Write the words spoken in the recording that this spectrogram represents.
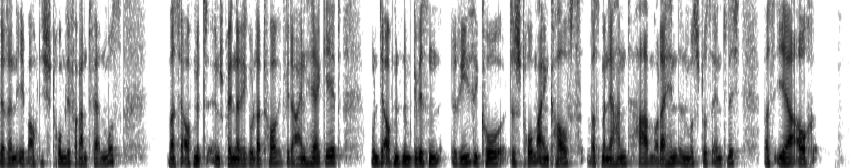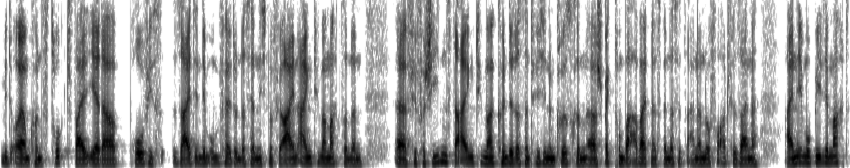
der dann eben auch nicht Stromlieferant werden muss, was ja auch mit entsprechender Regulatorik wieder einhergeht und ja auch mit einem gewissen Risiko des Stromeinkaufs, was man ja handhaben oder handeln muss schlussendlich, was ihr auch mit eurem Konstrukt, weil ihr da Profis seid in dem Umfeld und das ja nicht nur für einen Eigentümer macht, sondern äh, für verschiedenste Eigentümer, könnt ihr das natürlich in einem größeren äh, Spektrum bearbeiten, als wenn das jetzt einer nur vor Ort für seine eine Immobilie macht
